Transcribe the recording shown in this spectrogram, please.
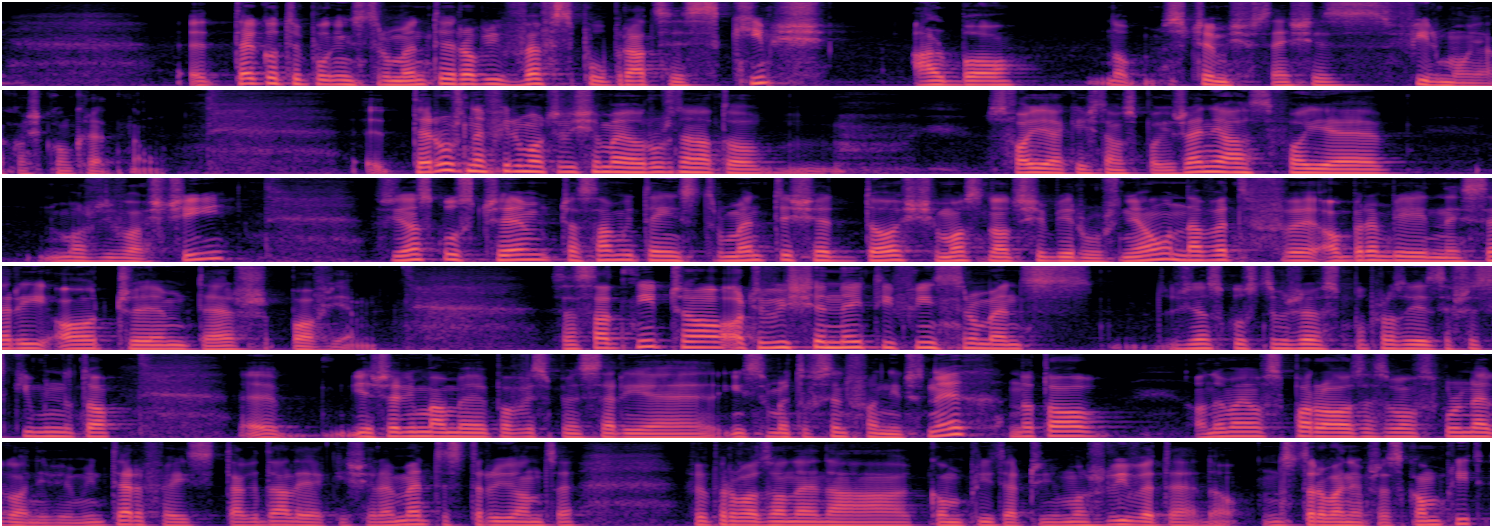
y, tego typu instrumenty robi we współpracy z kimś albo no, z czymś, w sensie z firmą jakąś konkretną. Y, te różne firmy oczywiście mają różne na to swoje jakieś tam spojrzenia, swoje możliwości. W związku z czym czasami te instrumenty się dość mocno od siebie różnią, nawet w obrębie jednej serii, o czym też powiem. Zasadniczo, oczywiście Native Instruments, w związku z tym, że współpracuje ze wszystkimi, no to e, jeżeli mamy powiedzmy serię instrumentów symfonicznych, no to one mają sporo ze sobą wspólnego, nie wiem, interfejs i tak dalej, jakieś elementy sterujące wyprowadzone na Complete, czyli możliwe te do sterowania przez Complete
